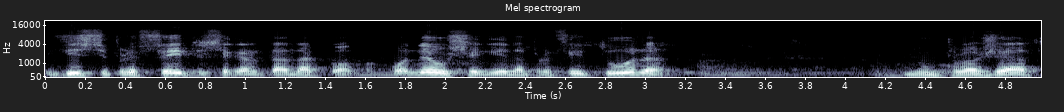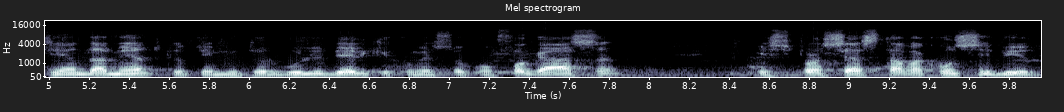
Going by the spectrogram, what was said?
vice-prefeito e secretário da Copa. Quando eu cheguei na prefeitura, num projeto em andamento, que eu tenho muito orgulho dele, que começou com Fogaça, esse processo estava concebido.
